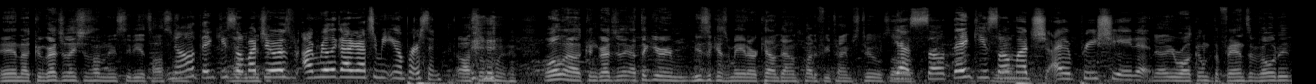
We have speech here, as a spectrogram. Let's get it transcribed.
and uh, congratulations on the new CD. It's awesome. No, thank you so much. It was. I'm really glad I got to meet you in person. awesome. well, uh, congratulations. I think your music has made our countdown quite a few times too. So. Yes. So thank you so Yeah. much. I appreciate it. Yeah, you're welcome. The fans have voted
